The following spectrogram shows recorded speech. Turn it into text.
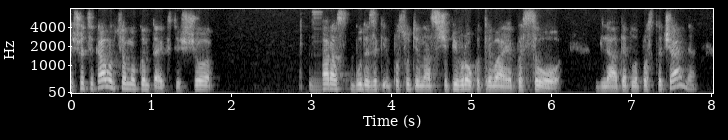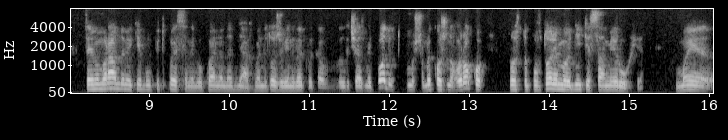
що цікаво в цьому контексті, що зараз буде по суті, у нас ще півроку триває ПСО для теплопостачання. Цей меморандум, який був підписаний буквально на днях, мене теж він викликав величезний подив, тому що ми кожного року просто повторюємо одні ті самі рухи. Ми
